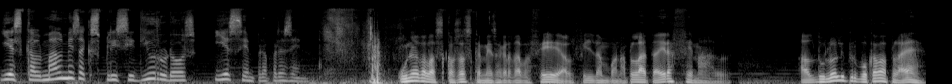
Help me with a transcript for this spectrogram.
I és que el mal més explícit i horrorós hi és sempre present. Una de les coses que més agradava fer al fill d'en Bonaplata era fer mal. El dolor li provocava plaer.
